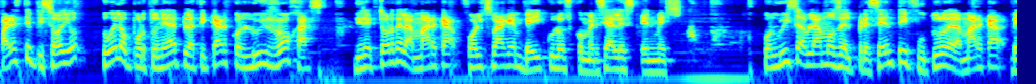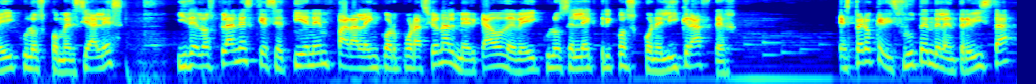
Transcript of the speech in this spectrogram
para este episodio tuve la oportunidad de platicar con Luis Rojas, director de la marca Volkswagen Vehículos Comerciales en México. Con Luis hablamos del presente y futuro de la marca Vehículos Comerciales y de los planes que se tienen para la incorporación al mercado de vehículos eléctricos con el e-Crafter. Espero que disfruten de la entrevista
